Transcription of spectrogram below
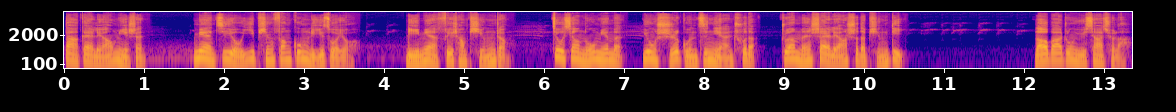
大概两米深，面积有一平方公里左右，里面非常平整，就像农民们用石滚子碾出的专门晒粮食的平地。老八终于下去了，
